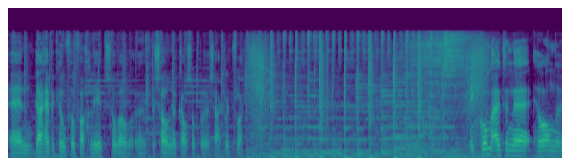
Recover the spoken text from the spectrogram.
Ehm, en daar heb ik heel veel van geleerd, zowel persoonlijk als op zakelijk vlak. Ik kom uit een heel ander,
